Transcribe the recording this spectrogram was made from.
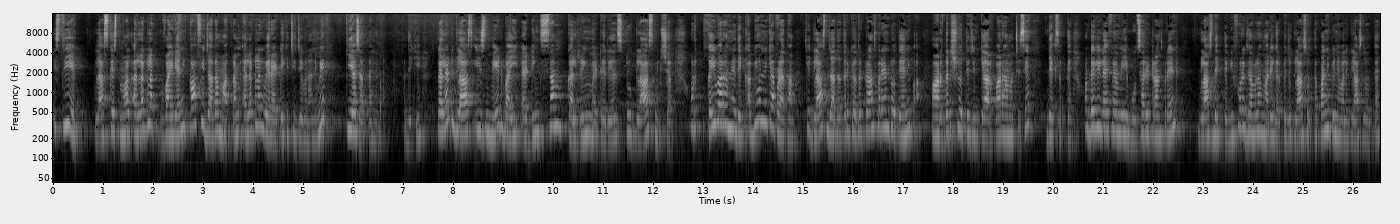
इसलिए ग्लास का इस्तेमाल अलग अलग वाइड यानी काफ़ी ज़्यादा मात्रा में अलग अलग वेराइटी की चीज़ें बनाने में किया जाता है। देखिए coloured glass is made by adding some colouring materials to glass mixture और कई बार हमने देख, अभी हमने क्या पढ़ा था कि ग्लास ज़्यादातर क्या होता है ट्रांसपेरेंट होते हैं, यानी पारदर्शी होते हैं, जिनके आर पार हम अच्छे से देख सकते हैं। और डेली लाइफ में हम ये बहुत सारे ट्रांसपेरेंट ग्लास देखते हैं। भी फॉर एग्ज़ाम्पल हमारे घर पे जो ग्लास होता है, पानी पीने वाले ग्लास जो होता है,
